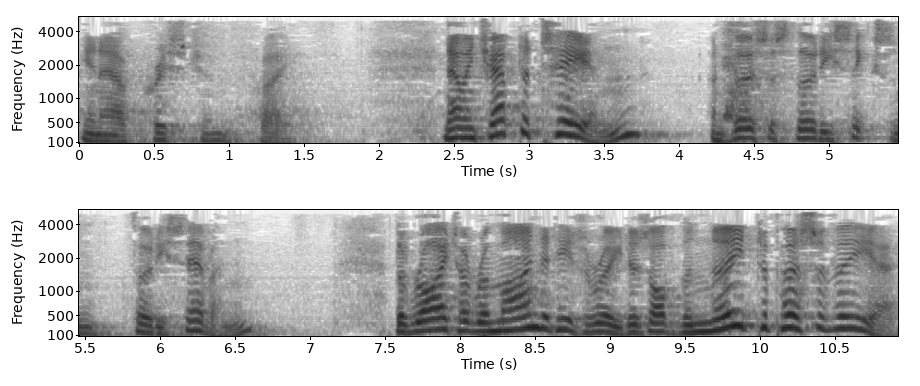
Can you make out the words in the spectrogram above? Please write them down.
in our Christian faith. Now, in chapter 10 and verses 36 and 37, the writer reminded his readers of the need to persevere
